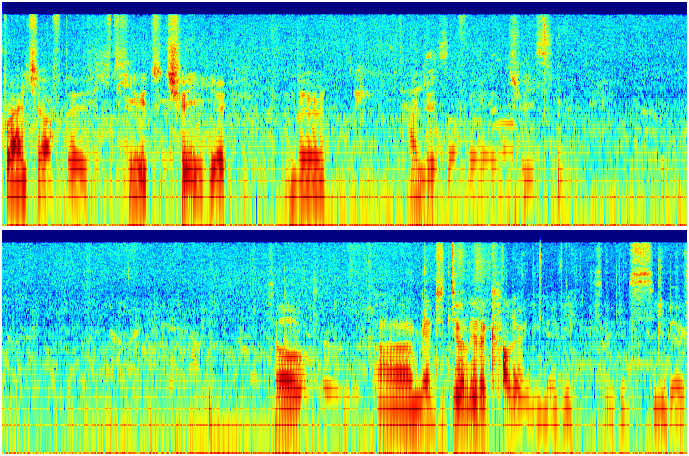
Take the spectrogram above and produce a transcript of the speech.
branch of the huge tree here, and there are hundreds of uh, trees. So uh, I'm going to do a little coloring maybe, so you can see the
